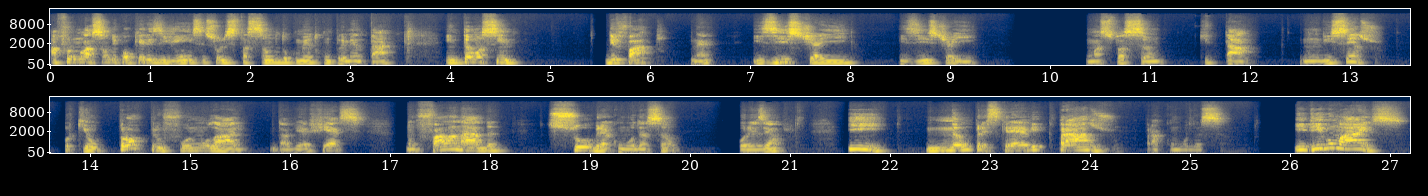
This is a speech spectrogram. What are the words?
A formulação de qualquer exigência, solicitação de documento complementar. Então, assim, de fato, né? Existe aí, existe aí uma situação que está num dissenso, porque o próprio formulário da VFS não fala nada sobre acomodação, por exemplo, e não prescreve prazo para acomodação. E digo mais,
